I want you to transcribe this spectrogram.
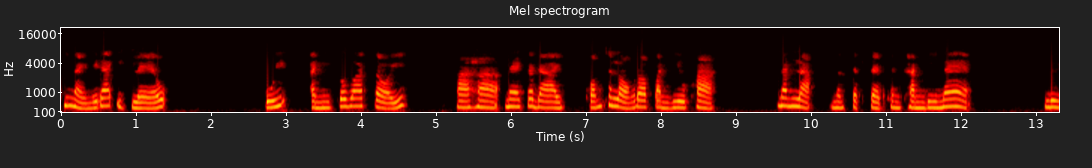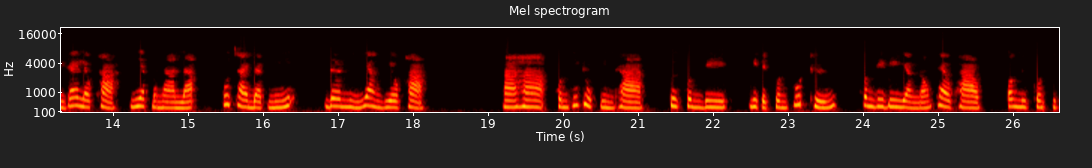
ที่ไหนไม่ได้อีกแล้ว อุ๊ย อันนี้ก็ว่าต่อยฮ่าฮ่าแม่ก็ได้ พร้อมฉลองรอปั่นวิวค่ะ นั่นละ่ะมันแสบๆคันๆดีแม่ลุยได้แล้วค่ะ เงียบมานานละ ผู้ชายแบบนี้ เดินหนีอย่างเดียวค่ะฮ่าฮ่าคนที่ถูกนินทาคือคนดีมีแต่คนพูดถึง คนดีๆ อย่างน้องแพรวพาวต้องมีคนอิจ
